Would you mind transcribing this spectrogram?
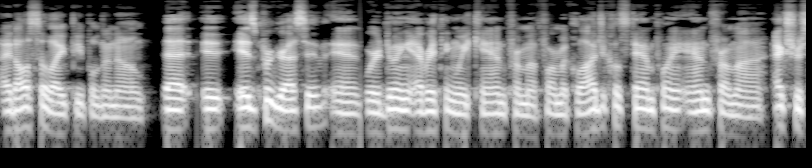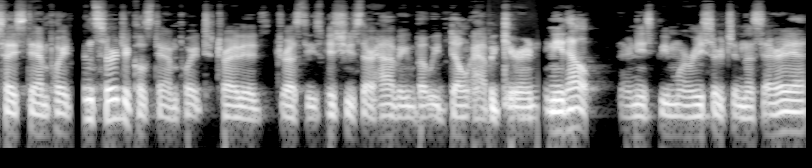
I'd also like people to know that it is progressive and we're doing everything we can from a pharmacological standpoint and from a exercise standpoint and surgical standpoint to try to address these issues they're having, but we don't have a cure and we need help. There needs to be more research in this area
